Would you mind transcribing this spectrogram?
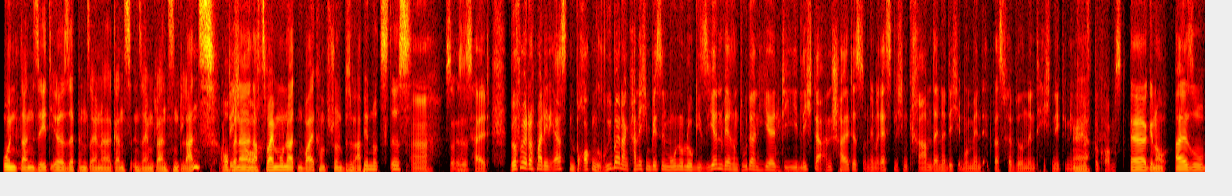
Und dann seht ihr Sepp in, seiner ganz, in seinem ganzen Glanz, Und auch wenn er auch. nach zwei Monaten Wahlkampf schon ein bisschen abgenutzt ist. Äh, so ist es halt. Wirf mir doch mal den ersten Brocken rüber, dann kann ich ein bisschen monologisieren, während du dann hier die Lichter anschaltest und den restlichen Kram deiner dich im Moment etwas verwirrenden Technik in den Ja, Griff bekommst. Äh, genau. Also,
